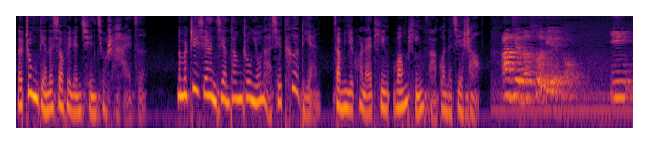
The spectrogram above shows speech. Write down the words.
那重点的消费人群就是孩子。那么这些案件当中有哪些特点？咱们一块来听王平法官的介绍。案件的特点有：一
